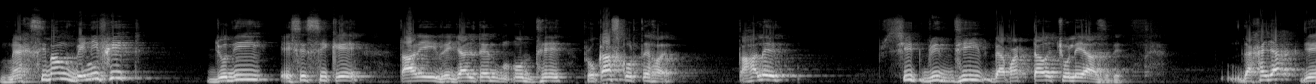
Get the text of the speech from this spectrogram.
ম্যাক্সিমাম বেনিফিট যদি এসএসসিকে তার এই রেজাল্টের মধ্যে প্রকাশ করতে হয়, তাহলে সিট বৃদ্ধির ব্যাপারটাও চলে আসবে। দেখা যাক যে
